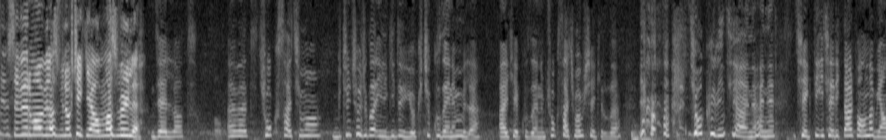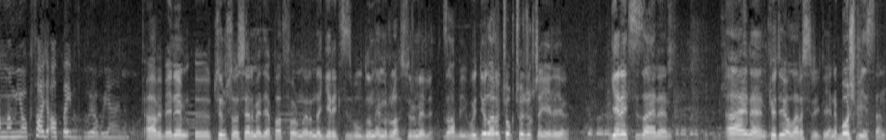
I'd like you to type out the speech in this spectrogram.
Seni seviyorum ama biraz vlog çek ya. Olmaz böyle. Cellat. Evet çok saçma. Bütün çocuklar ilgi duyuyor. Küçük kuzenim bile. Erkek kuzenim. Çok saçma bir şekilde. çok cringe yani. Hani çektiği içerikler falan da bir anlamı yok. Sadece atlayıp zıplıyor bu yani. Abi benim e, tüm sosyal medya platformlarında gereksiz bulduğum Emrullah Sürmeli. Abi videoları çok çocukça geliyor. Gereksiz aynen. Aynen kötü yollara sürekli yani boş bir insan.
